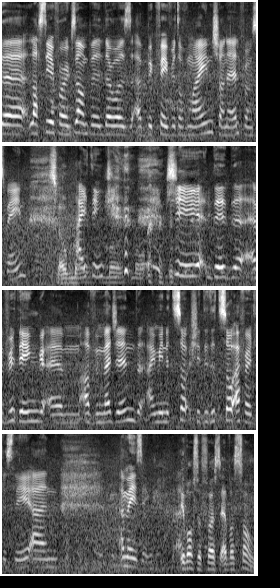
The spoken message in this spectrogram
uh, last year, for example, there was a big favorite of mine, Chanel from Spain. So more, I think more, more. she did everything um, I've imagined. I mean, it's so she did it so effortlessly and amazing. it was the first ever song,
